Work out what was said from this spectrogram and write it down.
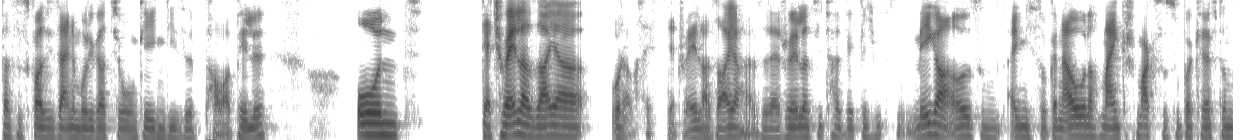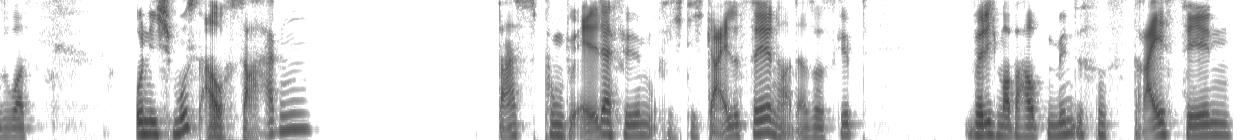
das ist quasi seine Motivation gegen diese Powerpille. Und der Trailer sah ja, oder was heißt der Trailer sah ja, also der Trailer sieht halt wirklich mega aus und eigentlich so genau nach meinem Geschmack, so Superkräfte und sowas. Und ich muss auch sagen, dass punktuell der Film richtig geile Szenen hat. Also es gibt, würde ich mal behaupten, mindestens drei Szenen,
